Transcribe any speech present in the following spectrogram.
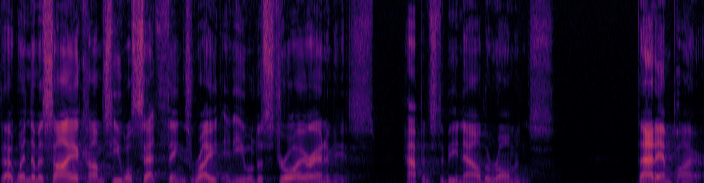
That when the Messiah comes, he will set things right and he will destroy our enemies. Happens to be now the Romans that empire.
